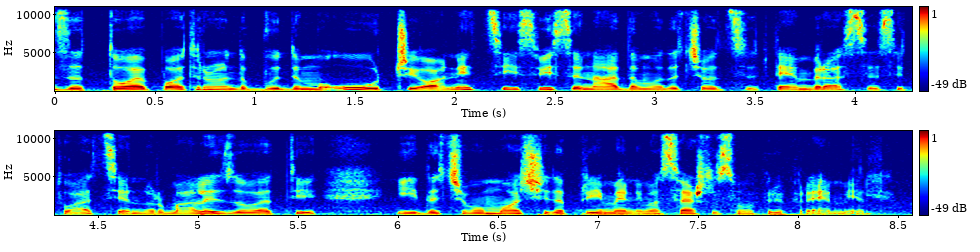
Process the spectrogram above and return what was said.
za to je potrebno da budemo u učionici i svi se nadamo da će od septembra se situacija normalizovati i da ćemo moći da primenimo sve što smo pripremili.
